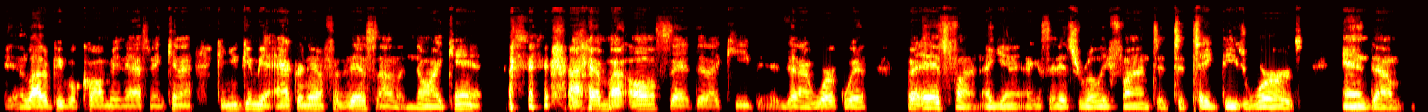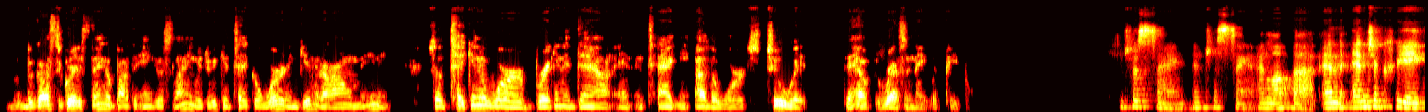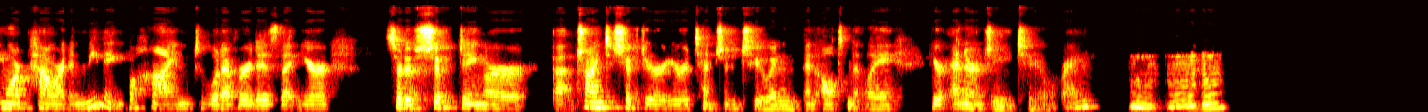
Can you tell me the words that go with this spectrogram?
a lot of people call me and ask me, "Can I? Can you give me an acronym for this?" I'm like, "No, I can't." I have my all set that I keep that I work with, but it's fun. Again, like I said, it's really fun to to take these words and um, because the greatest thing about the English language, we can take a word and give it our own meaning. So taking a word, breaking it down, and, and tagging other words to it to help resonate with people. Interesting, interesting. I love that. And and to create more power and meaning behind whatever it is that you're sort of shifting or uh, trying to shift your your attention to and and ultimately your energy to, right? Mm-hmm.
